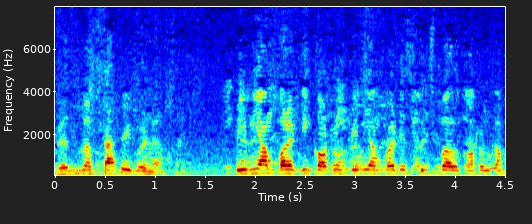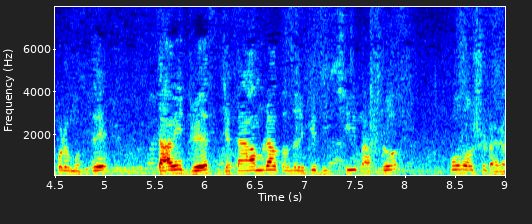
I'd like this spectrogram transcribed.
ড্রেসগুলো তাড়াতাড়ি করে নেন। Premium quality cotton premium quality Swiss voile cotton কাপড়ের মধ্যে দামি ড্রেস যেটা আমরা তাদেরকে দিচ্ছি মাত্র পনেরোশো টাকা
